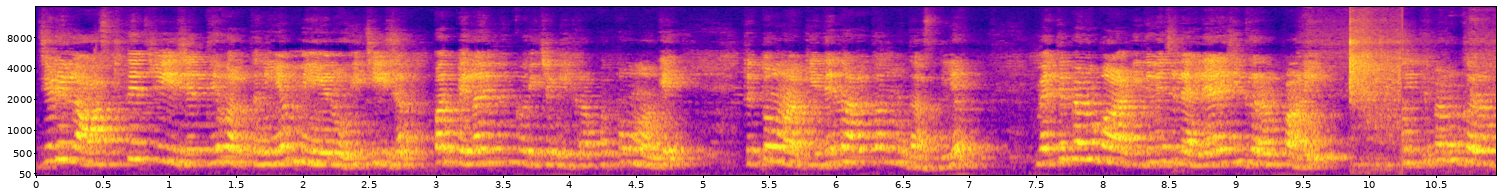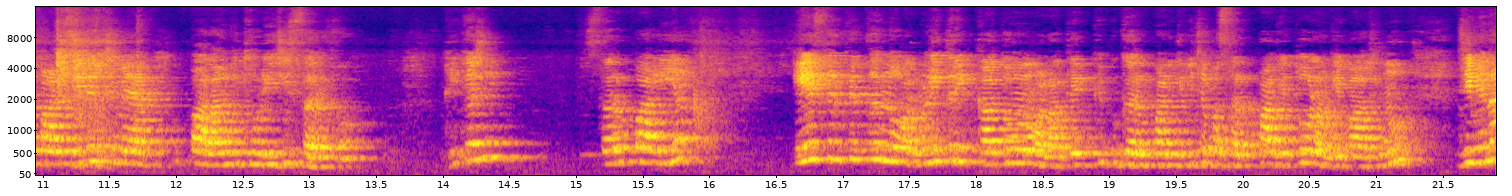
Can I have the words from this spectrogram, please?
ਜਿਹੜੀ ਲਾਸਟ ਤੇ ਚੀਜ਼ ਇੱਥੇ ਵਰਤਣੀ ਆ ਮੇਨ ਉਹੀ ਚੀਜ਼ ਆ ਪਰ ਪਹਿਲਾਂ ਇਹਨੂੰ ਕੋਈ ਚੰਗੀ ਤਰ੍ਹਾਂ ਆਪਾਂ ਧੋਵਾਂਗੇ। ਤੇ ਧੋਣਾ ਕਿਹਦੇ ਨਾਲ ਤੁਹਾਨੂੰ ਦੱਸਦੀ ਆ ਮੈਂ ਇੱਥੇ ਪਹਿਲਾਂ ਬਾਲਟੀ ਦੇ ਵਿੱਚ ਲੈ ਲਿਆ ਹੈ ਜੀ ਗਰਮ ਪਾਣੀ। ਇੱਥੇ ਪਹਿਲਾਂ ਗਰਮ ਪਾਣੀ ਦੇ ਵਿੱਚ ਮੈਂ ਪਾ ਲਾਂਗੀ ਥੋੜੀ ਜਿਹੀ ਸਰਫ। ਠੀਕ ਹੈ ਜੀ? ਸਰਫ ਪਾ ਲਿਆ ਇਹ ਸਿਰਫ ਇੱਕ ਨਾਰਮਲੀ ਤਰੀਕਾ ਧੋਣ ਵਾਲਾ ਤੇ ਕਿ ਗਰਮ ਪਾਣੀ ਦੇ ਵਿੱਚ ਆਪਾਂ ਸਰਫ ਪਾ ਕੇ ਧੋ ਲਾਂਗੇ ਬਾਥਰੂਮ ਨੂੰ ਜਿਵੇਂ ਨਾ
